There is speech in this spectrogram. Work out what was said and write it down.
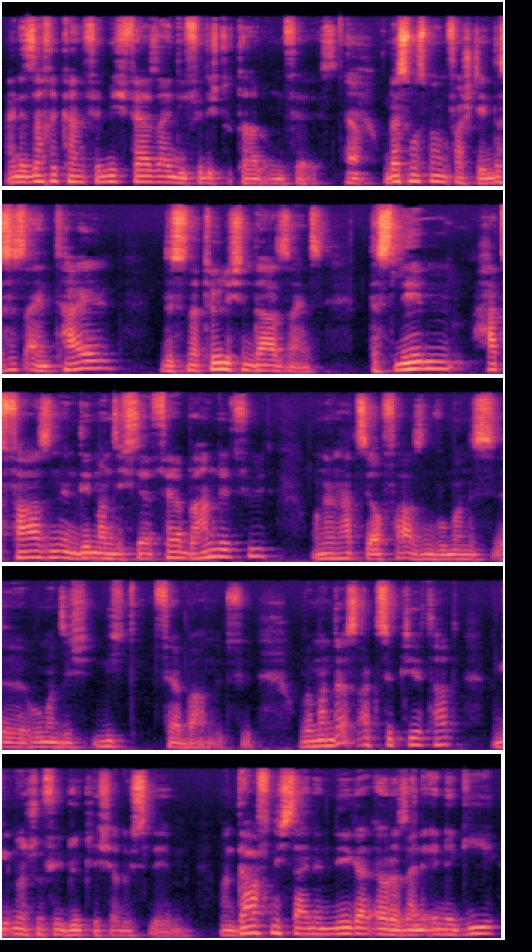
Eine Sache kann für mich fair sein, die für dich total unfair ist. Ja. Und das muss man verstehen. Das ist ein Teil des natürlichen Daseins das Leben hat Phasen, in denen man sich sehr fair behandelt fühlt und dann hat sie auch Phasen, wo man, es, äh, wo man sich nicht fair behandelt fühlt. Und wenn man das akzeptiert hat, dann geht man schon viel glücklicher durchs Leben. Man darf nicht seine, Neg oder seine Energie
